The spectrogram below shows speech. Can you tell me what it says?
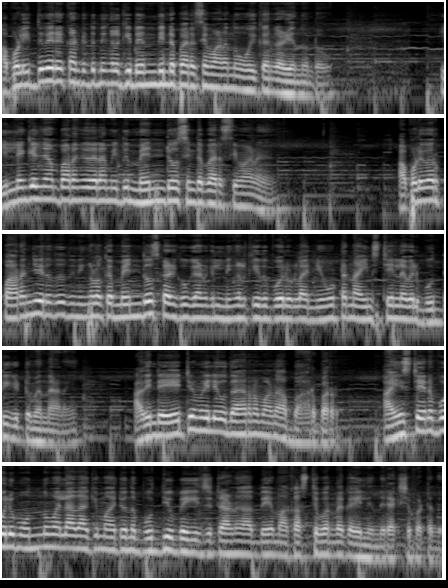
അപ്പോൾ ഇതുവരെ കണ്ടിട്ട് നിങ്ങൾക്ക് ഇത് എന്തിന്റെ പരസ്യമാണെന്ന് ഊഹിക്കാൻ കഴിയുന്നുണ്ടോ? ഇല്ലെങ്കിൽ ഞാൻ പറഞ്ഞു തരാം ഇത് മെൻഡോസിന്റെ പരസ്യമാണ്. അപ്പോൾ ഇവർ പറഞ്ഞു വരുന്നത് നിങ്ങളൊക്കെ മെൻഡോസ് കഴിക്കുകയാണെങ്കിൽ നിങ്ങൾക്ക് ഇതുപോലുള്ള ന്യൂട്ടൺ ഐൻസ്റ്റൈൻ ലെവൽ ബുദ്ധി കിട്ടുമെന്നാണ്. അതിന്റെ ഏറ്റവും വലിയ ഉദാഹരണമാണ് ആ ബാർബർ. ഐൻസ്റ്റൈനെ പോലും ഒന്നുമല്ലാതാക്കി മാറ്റുന്ന ബുദ്ധി ഉപയോഗിച്ചിട്ടാണ് അദ്ദേഹം ആ കസ്റ്റമറിന്റെ കയ്യിൽ നിന്ന് രക്ഷപ്പെട്ടത്.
